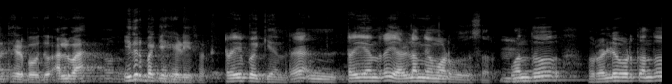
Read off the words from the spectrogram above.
ಅಂತ ಹೇಳ್ಬೋದು ಅಲ್ವಾ? ಇದ್ರ ಬಗ್ಗೆ ಹೇಳಿ ಸರ್. ಟ್ರೈ ಬಗ್ಗೆ ಅಂದರೆ ಟ್ರೈ ಅಂದರೆ ಎರಡನೇ ಮಾಡ್ಬೋದು ಸರ್. ಒಂದು ರೊಳ್ಳಿ ಹೊಡ್ಕೊಂಡು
